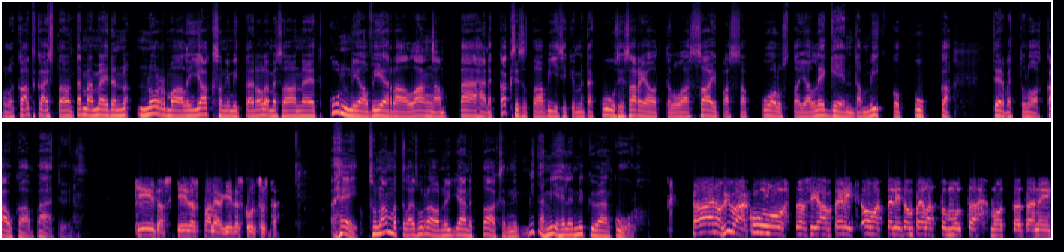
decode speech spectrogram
mulla katkaistaan tämä meidän normaali jakso, nimittäin olemme saaneet kunnia vieraan langan päähän 256 sarjaottelua Saipassa puolustaja legenda Mikko Pukka tervetuloa kaukaan päätyyn. Kiitos, kiitos paljon, kiitos kutsusta. Hei, sun ammattilaisura on nyt jäänyt taakse, niin mitä miehelle nykyään kuuluu? No, no hyvää kuuluu. Tosiaan pelit, omat pelit on pelattu, mutta, mutta tota, niin,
